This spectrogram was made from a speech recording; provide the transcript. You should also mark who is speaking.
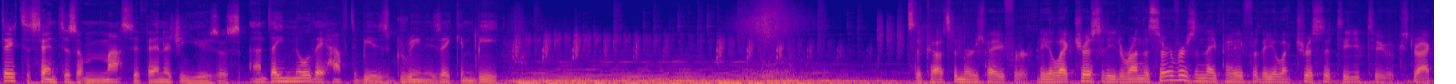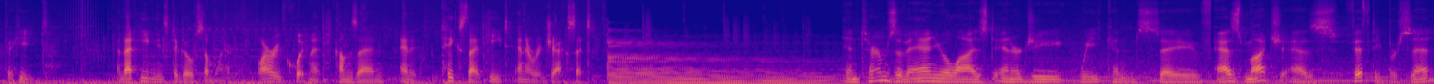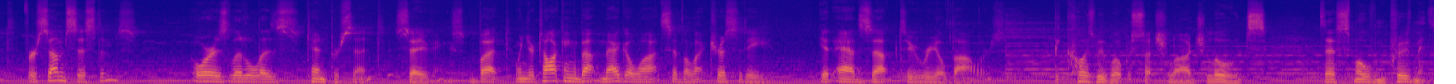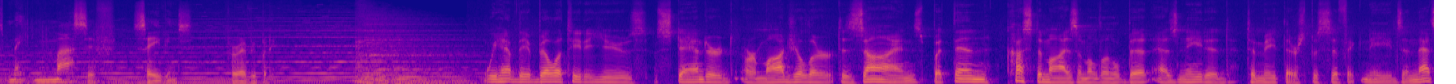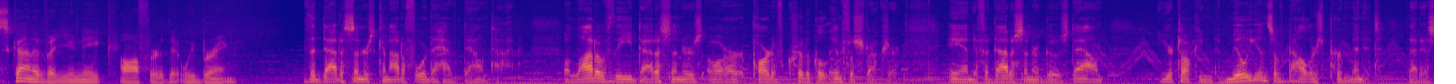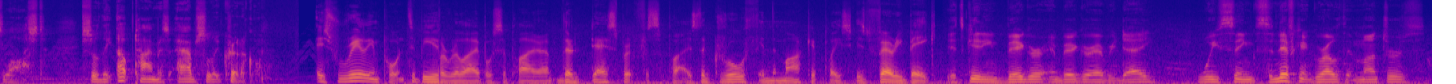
Speaker 1: Data centers are massive energy users and they know they have to be as green as they can be.
Speaker 2: The customers pay for the electricity to run the servers and they pay for the electricity to extract the heat.
Speaker 3: And that heat needs to go somewhere. Our equipment comes in and it takes that heat and it rejects it.
Speaker 2: In terms of annualized energy, we can save as much as 50% for some systems or as little as 10% savings. But when you're talking about megawatts of electricity, it adds up to real dollars.
Speaker 1: Because we work with such large loads, the small improvements make massive savings for everybody.
Speaker 2: We have the ability to use standard or modular designs, but then customize them a little bit as needed to meet their specific needs. And that's kind of a unique offer that we bring.
Speaker 4: The data centers cannot afford to have downtime. A lot of the data centers are part of critical infrastructure. And if a data center goes down, you're talking millions of dollars per minute that is lost. So the uptime is absolutely critical.
Speaker 1: It's really important to be a reliable supplier. They're desperate for suppliers. The growth in the marketplace is very big.
Speaker 5: It's getting bigger and bigger every day. We've seen significant growth at Munters.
